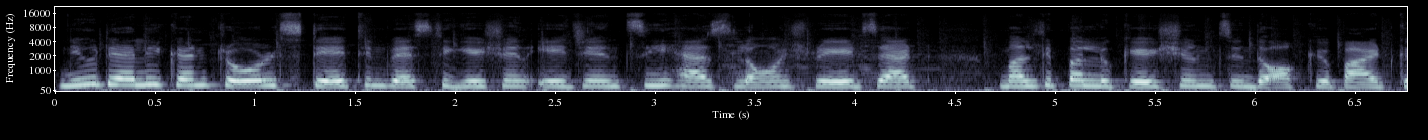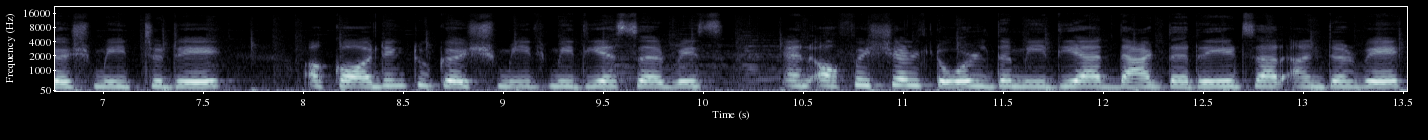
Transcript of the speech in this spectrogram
New Delhi Controlled State Investigation Agency has launched raids at multiple locations in the occupied Kashmir today. According to Kashmir Media Service, an official told the media that the raids are underway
